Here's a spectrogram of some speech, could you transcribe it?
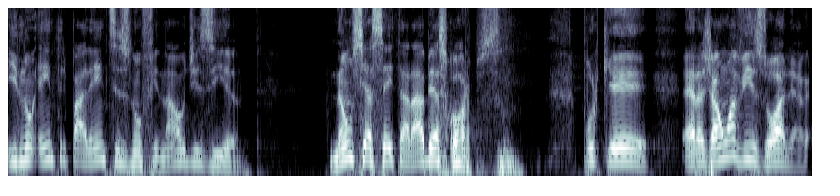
e, no, entre parênteses, no final dizia: não se aceitará habeas corpus. Porque era já um aviso: olha,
